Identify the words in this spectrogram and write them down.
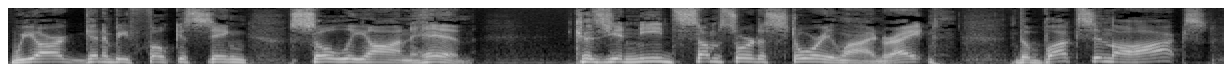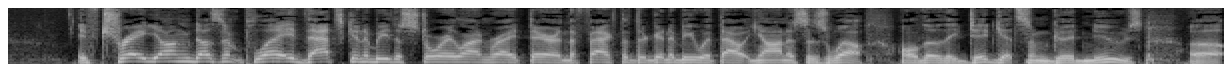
we are going to be focusing solely on him because you need some sort of storyline, right? The Bucks and the Hawks if Trae Young doesn't play, that's going to be the storyline right there, and the fact that they're going to be without Giannis as well. Although they did get some good news uh,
